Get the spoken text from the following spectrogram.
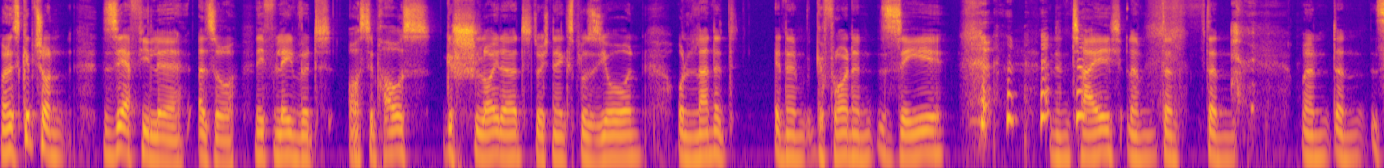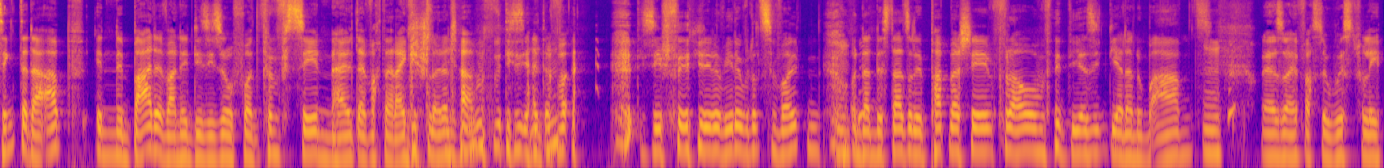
Und es gibt schon sehr viele, also Nathan Lane wird aus dem Haus geschleudert durch eine Explosion und landet in einem gefrorenen See, in einem Teich und dann, dann, dann und dann sinkt er da ab in eine Badewanne, die sie so vor fünf Szenen halt einfach da reingeschleudert haben, die sie halt mhm. einfach, die sie für die Renovierung benutzen wollten. Mhm. Und dann ist da so eine Pappmaché-Frau, die er sieht, die er dann umarmt. Mhm. Und er so einfach so wistfully.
